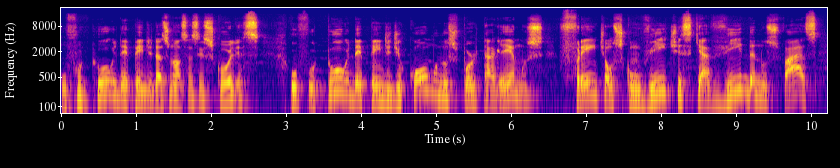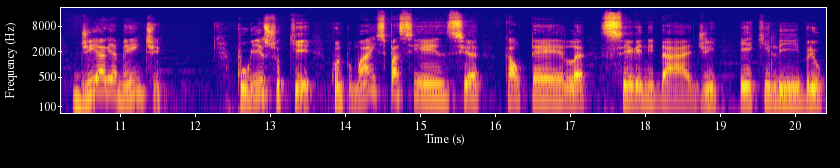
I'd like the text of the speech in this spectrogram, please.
O futuro depende das nossas escolhas. O futuro depende de como nos portaremos frente aos convites que a vida nos faz diariamente. Por isso que quanto mais paciência, cautela, serenidade, equilíbrio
